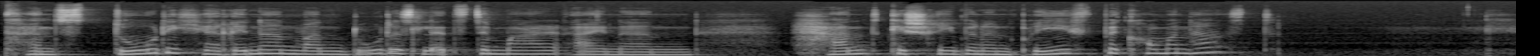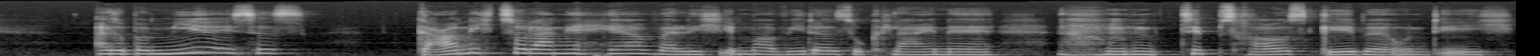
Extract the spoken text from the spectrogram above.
Kannst du dich erinnern, wann du das letzte Mal einen handgeschriebenen Brief bekommen hast? Also bei mir ist es gar nicht so lange her, weil ich immer wieder so kleine äh, Tipps rausgebe und ich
